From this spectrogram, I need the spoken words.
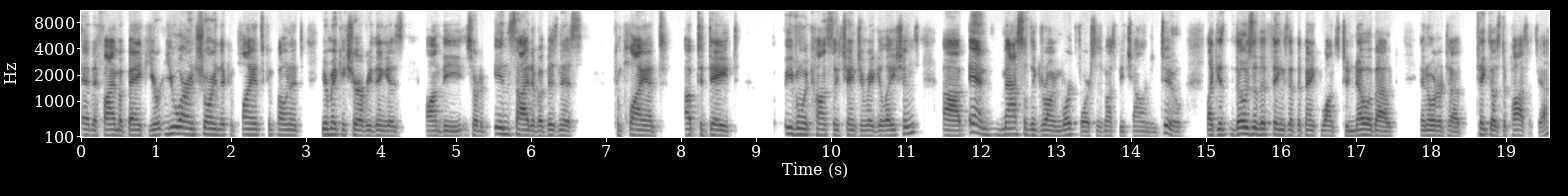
and if I'm a bank, you're you are ensuring the compliance component. You're making sure everything is on the sort of inside of a business compliant, up to date, even with constantly changing regulations uh, and massively growing workforces must be challenging too. Like those are the things that the bank wants to know about in order to take those deposits. Yeah,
